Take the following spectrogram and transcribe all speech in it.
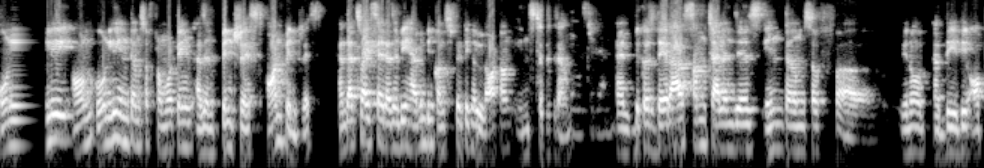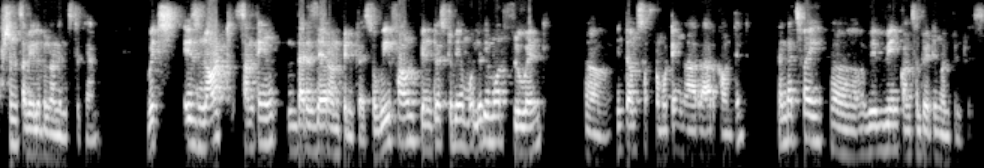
only on only in terms of promoting as in pinterest on pinterest and that's why i said as in we haven't been concentrating a lot on instagram Instagram. and because there are some challenges in terms of uh, you know uh, the the options available on Instagram, which is not something that is there on Pinterest. So we found Pinterest to be a little more fluent uh, in terms of promoting our, our content, and that's why uh, we've been concentrating on Pinterest.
